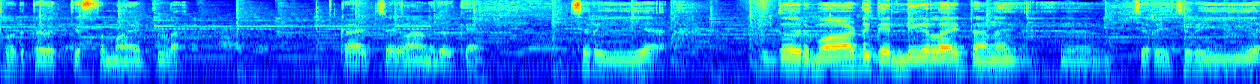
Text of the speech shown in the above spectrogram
അവിടുത്തെ വ്യത്യസ്തമായിട്ടുള്ള കാഴ്ചകളാണ് ഇതൊക്കെ. ചെറിയ ഇത് ഒരുപാട് ഗല്ലികളായിട്ടാണ് ചെറിയ ചെറിയ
